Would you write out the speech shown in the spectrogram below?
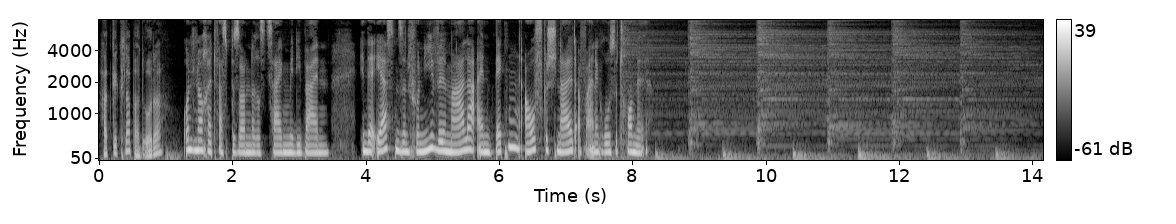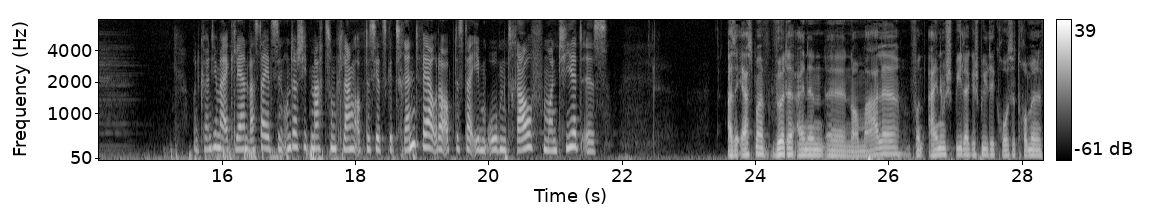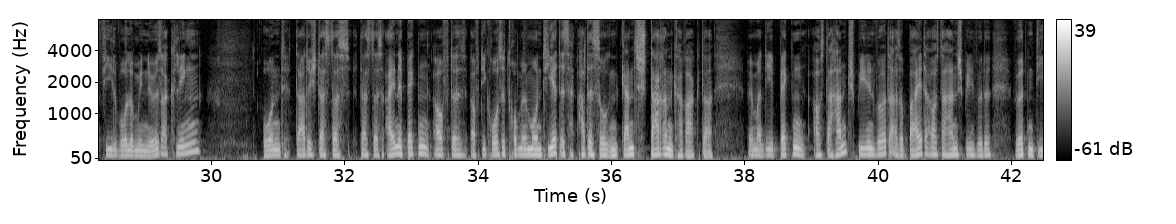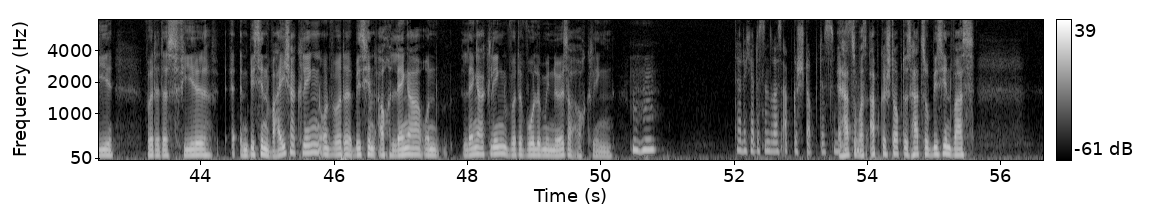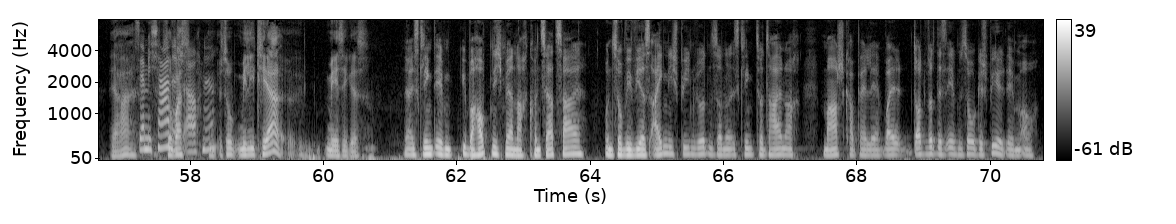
Hat geklappert, oder? Und noch etwas Besonderes zeigen mir die beiden. In der ersten Sinfonie will Mahler ein Becken aufgeschnallt auf eine große Trommel. Und könnt ihr mal erklären, was da jetzt den Unterschied macht zum Klang, ob das jetzt getrennt wäre oder ob das da eben oben drauf montiert ist? Also erstmal würde eine äh, normale, von einem Spieler gespielte große Trommel viel voluminöser klingen. Und dadurch, dass das, dass das eine Becken auf, das, auf die große Trommel montiert ist, hat es so einen ganz starren Charakter. Wenn man die Becken aus der Hand spielen würde, also beide aus der Hand spielen würde, würden die, würde das viel äh, ein bisschen weicher klingen und würde ein bisschen auch länger und länger klingen, würde voluminöser auch klingen. Mhm. Dadurch hat es dann sowas Abgestopptes. Er hat sowas Abgestopptes, hat so ein bisschen was, ja. Sehr mechanisch sowas, auch, ne? So Militärmäßiges. Ja, es klingt eben überhaupt nicht mehr nach Konzertsaal und so wie wir es eigentlich spielen würden, sondern es klingt total nach Marschkapelle, weil dort wird es eben so gespielt, eben auch.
